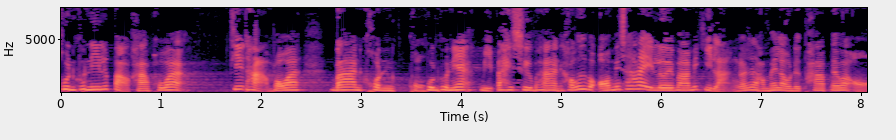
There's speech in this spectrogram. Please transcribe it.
คุณคนนี้หรือเปล่าคะเพราะว่า ที่ถามเพราะว่าบ้านคนของคุณคนนี้มีป้ายชื่อบ้านเขาก็จะบอกอ๋อไม่ใช่เลยมาไม่กี่หลังก็จะทำให้เรานึกภาพได้ว่าอ๋อ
